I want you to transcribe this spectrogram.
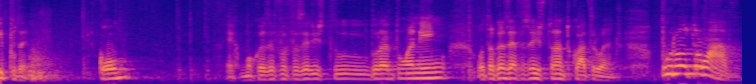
e Podemos. Como? É que uma coisa foi fazer isto durante um aninho, outra coisa é fazer isto durante quatro anos. Por outro lado,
